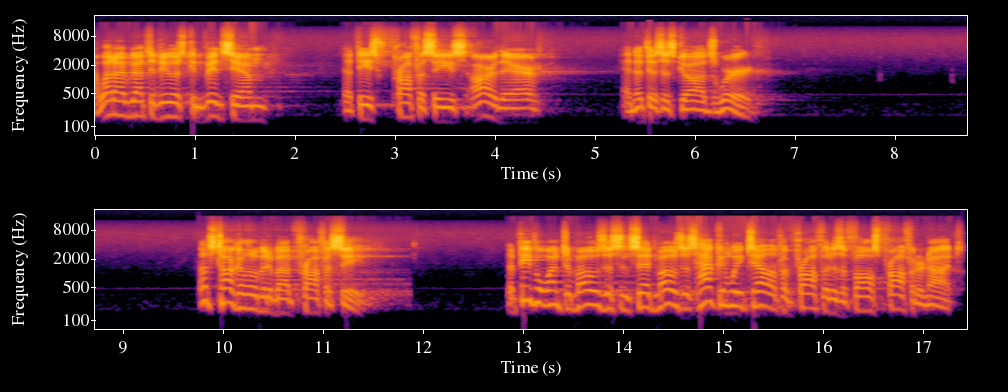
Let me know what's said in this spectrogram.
Now, what I've got to do is convince him that these prophecies are there and that this is God's word. Let's talk a little bit about prophecy. The people went to Moses and said, Moses, how can we tell if a prophet is a false prophet or not?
